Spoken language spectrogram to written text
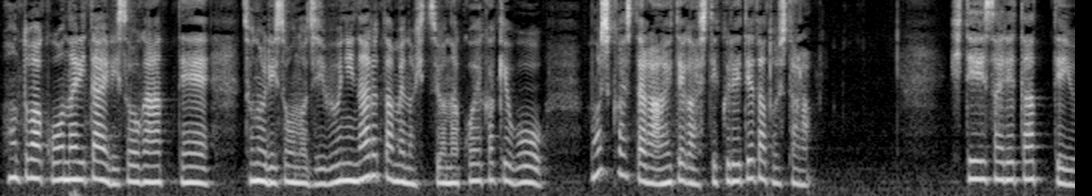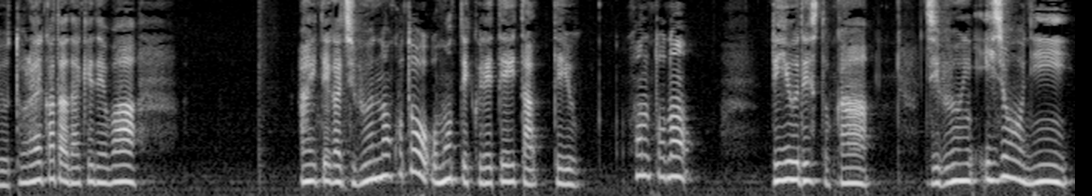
本当はこうなりたい理想があって、その理想の自分になるための必要な声かけを、もしかしたら相手がしてくれてたとしたら、否定されたっていう捉え方だけでは、相手が自分のことを思ってくれていたっていう本当の理由ですとか、自分以上に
